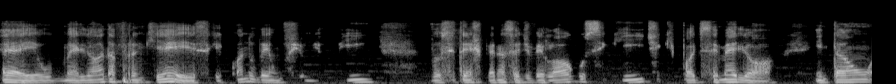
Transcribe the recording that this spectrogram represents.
É, o melhor da franquia é esse, que quando vem um filme ruim, você tem a esperança de ver logo o seguinte, que pode ser melhor. Então,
